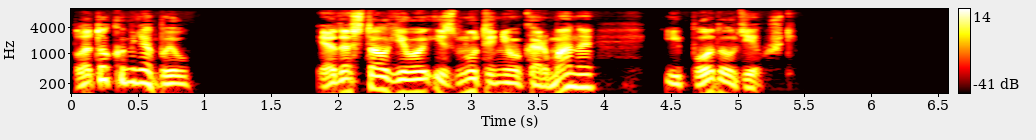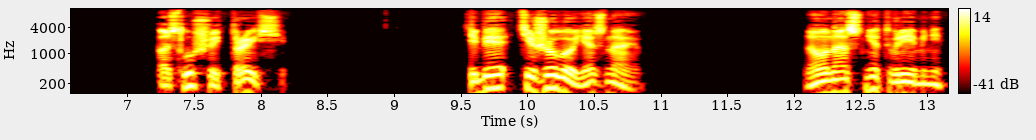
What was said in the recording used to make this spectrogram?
Платок у меня был. Я достал его из внутреннего кармана и подал девушке. «Послушай, Трейси, тебе тяжело, я знаю, но у нас нет времени.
